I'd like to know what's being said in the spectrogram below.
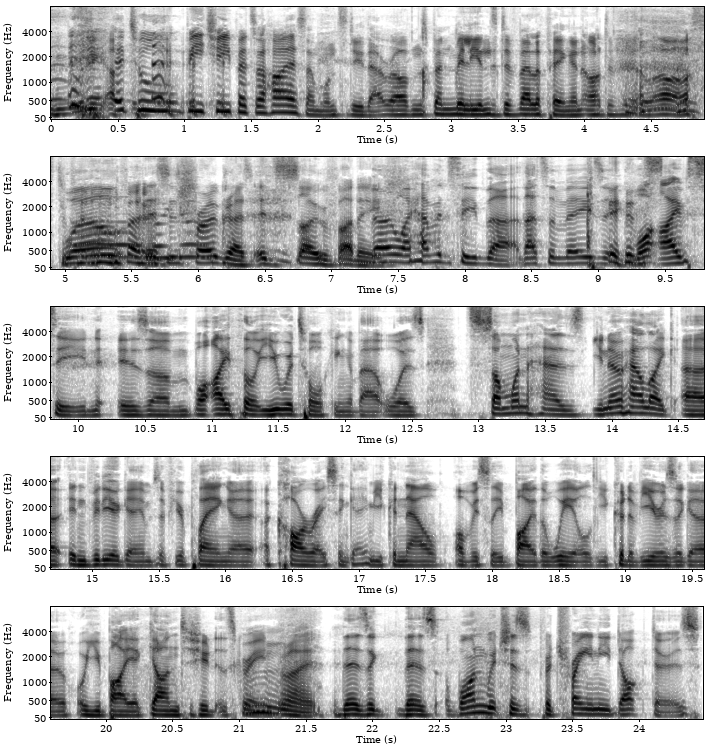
of moving up it will be cheaper to hire someone to do that rather than spend millions developing an artificial arse. to put on Well, phones. this is progress. It's so funny. No, I haven't seen that. That's amazing. what I've seen is um, what I thought you were talking about was someone has you know how like uh, in video games if you're playing a, a car racing game you can now obviously buy the wheel you could have years ago or you buy a gun to shoot at the screen. Mm-hmm. Right. There's a there's one which is for trainee doctors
